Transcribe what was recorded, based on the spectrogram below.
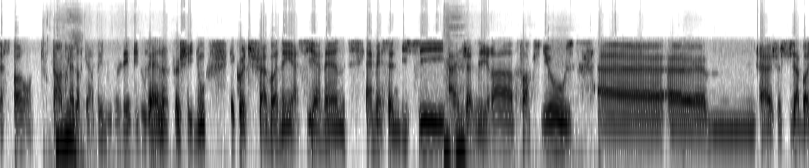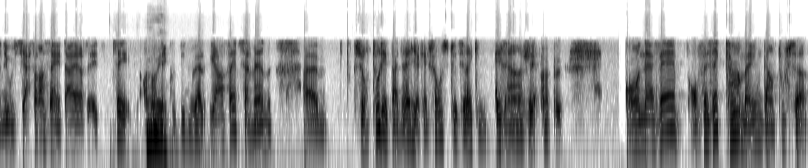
n'est-ce pas? On est tout le temps en train de regarder les nouvelles un peu chez nous. Écoute, je suis abonné à CNN, MSNBC, Al Jazeera, Fox News, euh, euh, euh, je suis abonné aussi à France Inter. Tu sais, on écoute des nouvelles. Et en fin de semaine, sur tous les panels, il y a quelque chose, je te dirais, qui me dérangeait un peu. On avait, on faisait quand même dans tout ça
